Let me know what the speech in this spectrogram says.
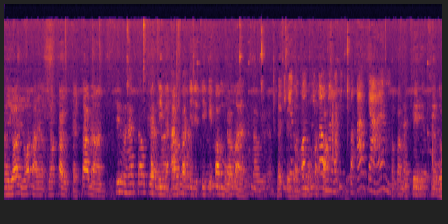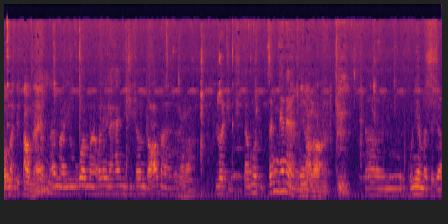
nó gió gió mà gió cầu cái ta mà. Khi mà hai tao kia cái tim mà hai con chỉ thì cái con mũ mà. Kia đó còn con con mũ mà em. Có con mà khi khi đổ mà cái tàu này anh mà yêu qua mà ở đây là hai chị tao đó. mà lo chị tao một dân thế này nó cũng như mà tự do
